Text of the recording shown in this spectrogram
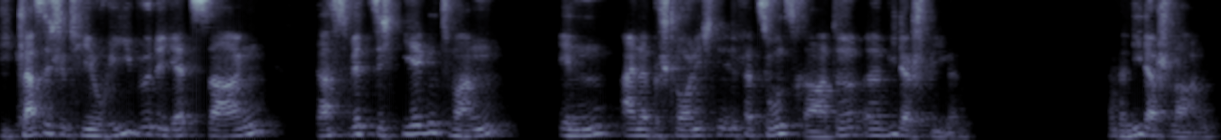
die klassische Theorie würde jetzt sagen, das wird sich irgendwann in einer beschleunigten Inflationsrate äh, widerspiegeln oder niederschlagen.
